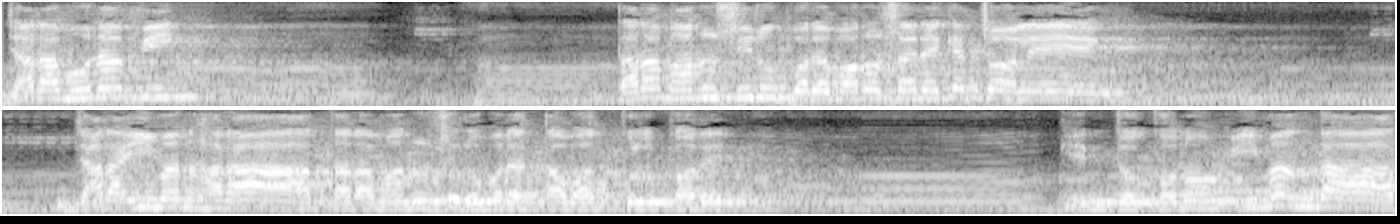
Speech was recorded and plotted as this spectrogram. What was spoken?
যারা মুনাফিক, তারা মানুষের উপরে ভরসা রেখে চলে। যারা ইমান হারা, তারা মানুষের উপরে তাওয়াক্কুল করে। কিন্তু কোন ইমানদার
